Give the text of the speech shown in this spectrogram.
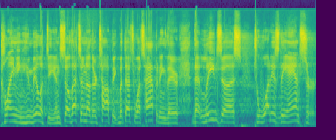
claiming humility. And so that's another topic, but that's what's happening there that leads us to what is the answer.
